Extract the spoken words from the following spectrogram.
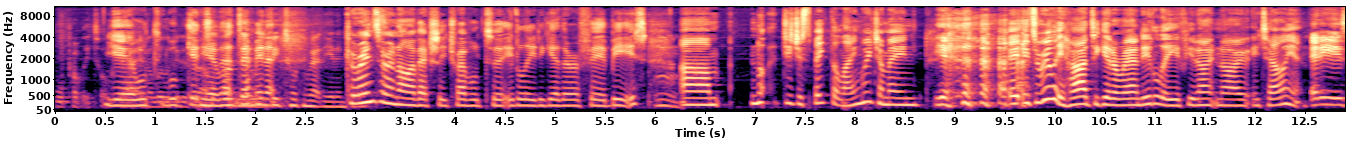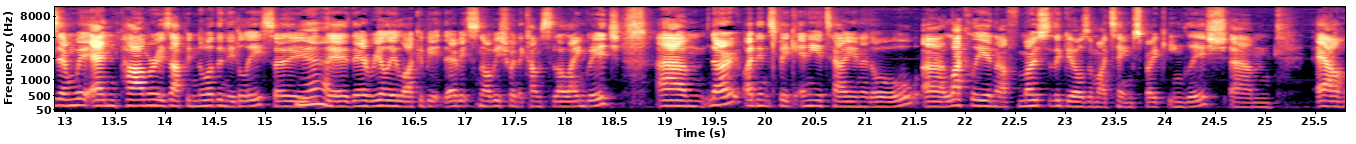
we'll probably talk Yeah, about we'll- in a we'll bit get as to well. Yeah, we'll that in a definitely minute. be talking about the Olympics. Carenza and I have actually travelled to Italy together a fair bit. Mm. Um, not, did you speak the language? I mean, Yeah. it- it's really hard to get around Italy if you don't know Italian. It is, and we and Parma is up in northern Italy, so Yeah. they're they're really like a bit they're a bit snobbish when it comes to the language. Um, no, I didn't speak any Italian at all. Uh, luckily enough, most of the girls on my team spoke English. Um, our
